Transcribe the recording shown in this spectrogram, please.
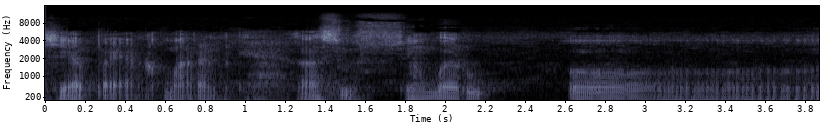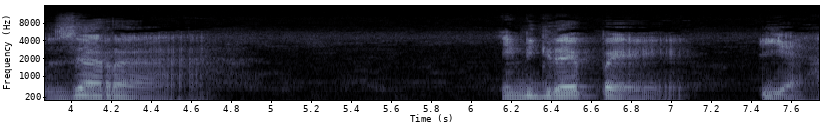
siapa ya kemarin ya kasus yang baru uh, Zara. Yang digrepe. Iya.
